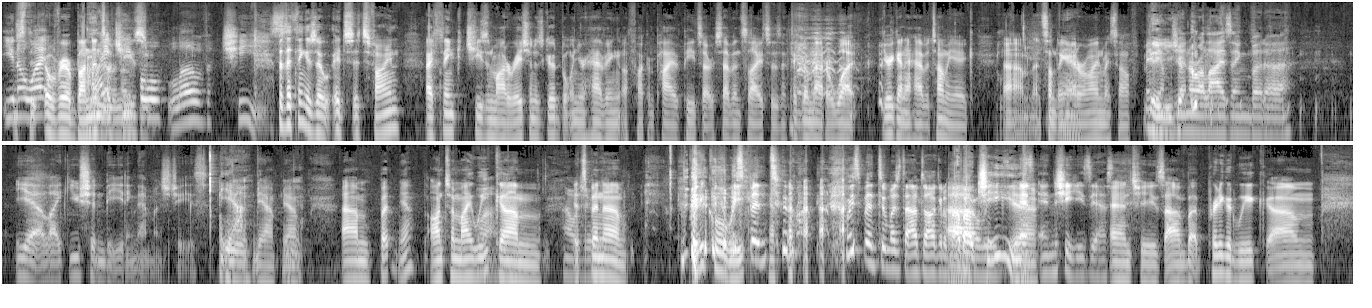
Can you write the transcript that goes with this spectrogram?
You know what? overabundance white of cheese. people love cheese. But the thing is, though, it's it's fine. I think cheese in moderation is good, but when you're having a fucking pie of pizza or seven slices, I think no matter what, you're gonna have a tummy ache. Um, that's something I gotta remind myself. Maybe I'm generalizing, but uh, yeah, like you shouldn't be eating that much cheese. Yeah, yeah, yeah. Um, but yeah, on to my week. Wow. Um, How was it's your been week? um, pretty cool We week. spend too we spend too much time talking about, About cheese. Yeah. and, and cheese. Yes. and cheese. Um, but pretty good week. Um,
